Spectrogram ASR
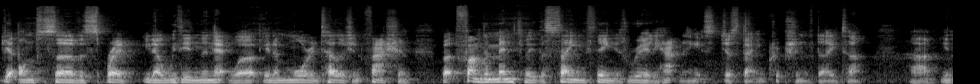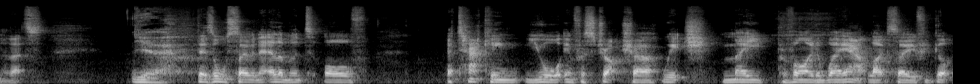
get onto servers spread, you know, within the network in a more intelligent fashion. But fundamentally, the same thing is really happening. It's just that encryption of data. Uh, you know, that's yeah, there's also an element of attacking your infrastructure which may provide a way out like so if you've got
